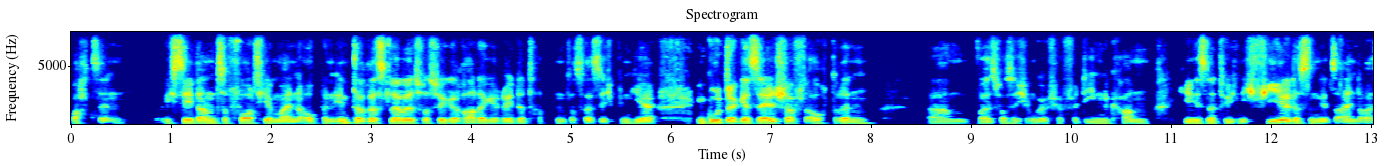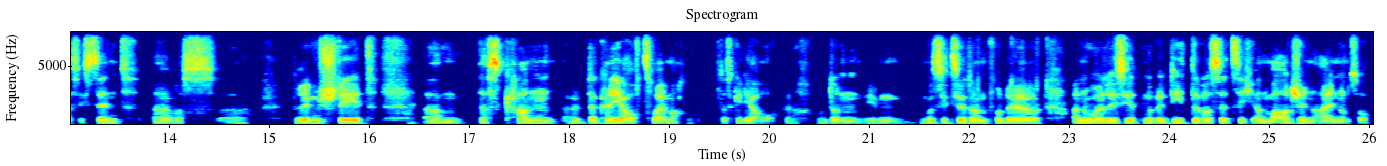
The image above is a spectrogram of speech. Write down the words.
Macht Sinn. Ich sehe dann sofort hier meine Open Interest Levels, was wir gerade geredet hatten. Das heißt, ich bin hier in guter Gesellschaft auch drin, ähm, weiß, was ich ungefähr verdienen kann. Hier ist natürlich nicht viel, das sind jetzt 31 Cent, äh, was äh, drin steht. Ähm, das kann, äh, dann kann ich ja auch zwei machen. Das geht ja auch. Ja. Und dann eben, man sieht ja dann von der annualisierten Rendite, was setze ich an Margin ein und so.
